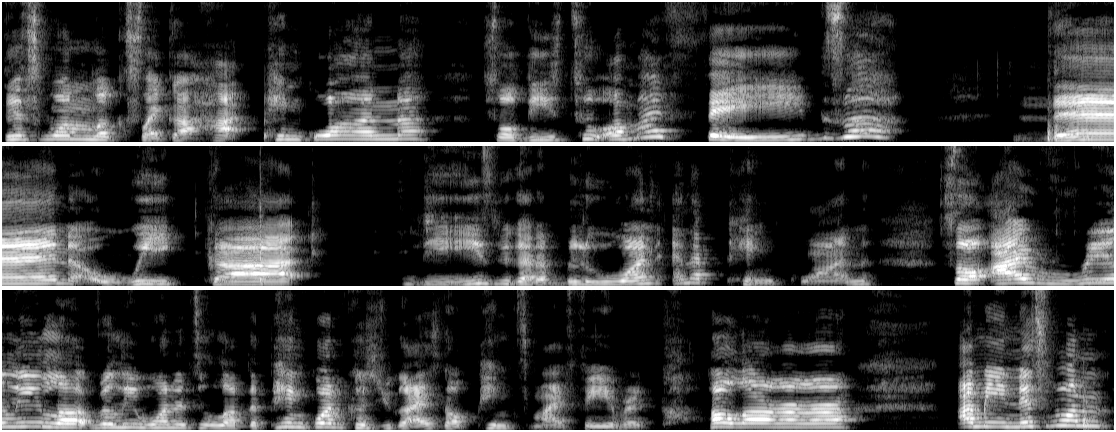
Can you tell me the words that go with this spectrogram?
This one looks like a hot pink one. So these two are my faves. Then we got these. We got a blue one and a pink one. So I really love, really wanted to love the pink one because you guys know pink's my favorite color. I mean, this one,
